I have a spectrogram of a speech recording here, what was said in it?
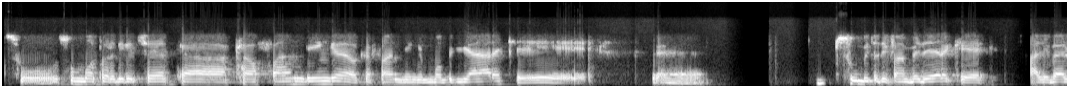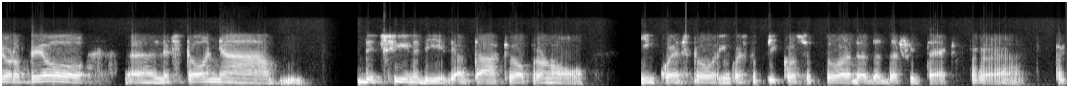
su, su, un motore di ricerca crowdfunding o crowdfunding immobiliare che eh, subito ti fanno vedere che a livello europeo eh, l'Estonia ha decine di realtà che operano in questo, in questo piccolo settore del, del, del fintech per, per,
